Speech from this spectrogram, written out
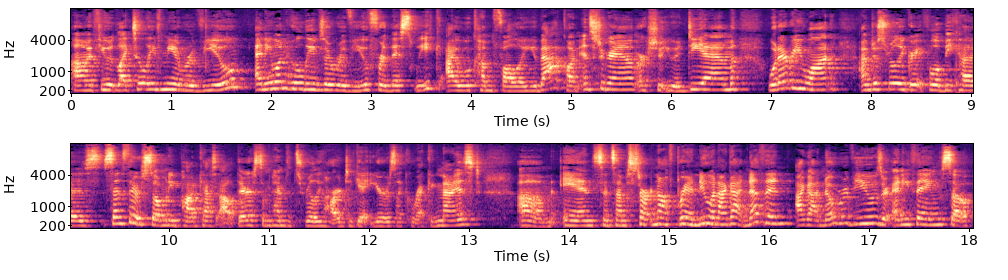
Um, if you would like to leave me a review, anyone who leaves a review for this week, I will come follow you back on Instagram or shoot you a DM, whatever you want. I'm just really grateful because since there's so many podcasts out there, sometimes it's really hard to get yours like recognized. Um, and since I'm starting off brand new and I got nothing, I got no reviews or anything. So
